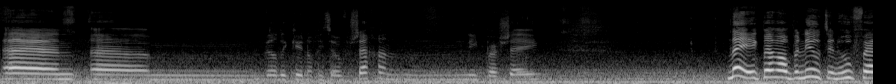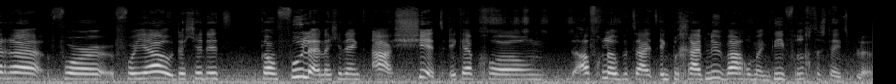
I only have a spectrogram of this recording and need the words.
En um, wilde ik hier nog iets over zeggen? Niet per se. Nee, ik ben wel benieuwd in hoeverre voor, voor jou dat je dit kan voelen en dat je denkt: ah shit, ik heb gewoon de afgelopen tijd. Ik begrijp nu waarom ik die vruchten steeds pluk.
